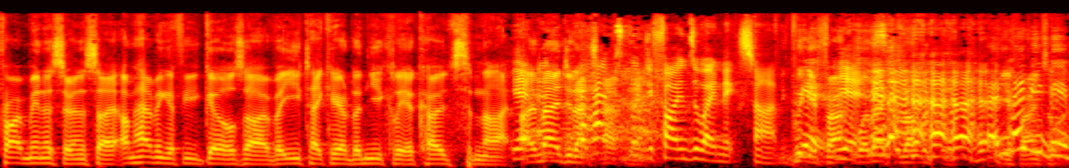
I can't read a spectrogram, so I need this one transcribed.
prime minister and say, I'm having a few girls over, you take care of the nuclear codes tonight. I imagine that's Perhaps happening. put your phones away next time. Put your phone, Yeah. Well, that's another thing. Put And your maybe phones be a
